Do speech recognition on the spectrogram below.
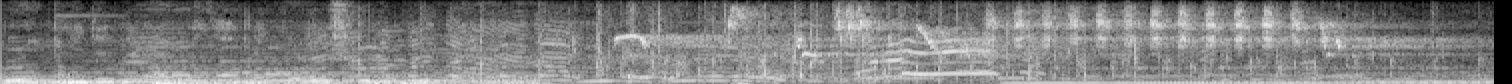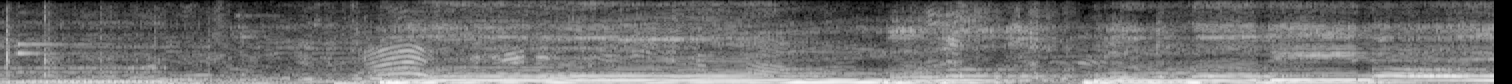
ব্রহ্মদেবের আরাধনা করা শুরু করল। ওম নমঃ ব্রহ্মদেবায়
